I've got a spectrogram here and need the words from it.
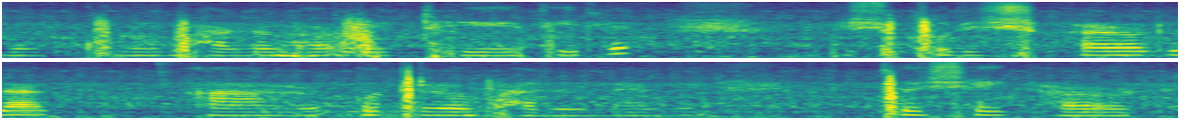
মুখগুলো ভালোভাবে ধুয়ে দিলে বেশ পরিষ্কারও লাগে আর ওদেরও ভালো লাগে। তো সেই কারণে।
